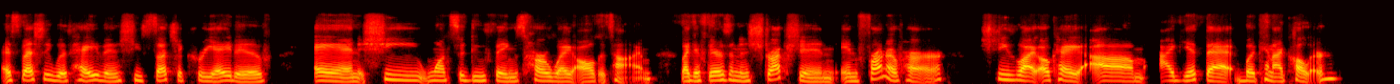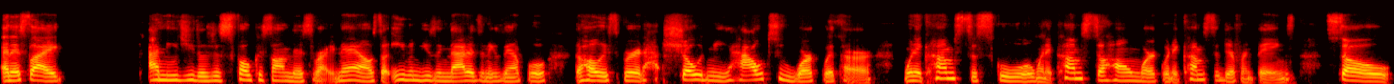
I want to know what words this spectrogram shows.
Especially with Haven, she's such a creative and she wants to do things her way all the time. Like if there's an instruction in front of her, she's like, okay, um, I get that, but can I color? And it's like, I need you to just focus on this right now. So even using that as an example, the Holy Spirit showed me how to work with her when it comes to school, when it comes to homework, when it comes to different things. So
